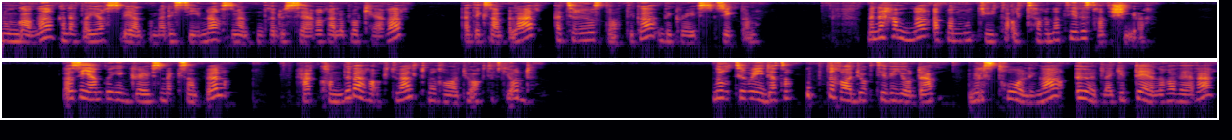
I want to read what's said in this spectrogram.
Noen ganger kan dette gjøres ved hjelp av medisiner som enten reduserer eller blokkerer. Et eksempel her er tyriostatika ved Graves sykdom. Men det hender at man må ty til alternative strategier. La oss igjen bruke Graves som eksempel. Her kan det være aktuelt med radioaktivt jod. Når tyroidia tar opp det radioaktive jodet, vil strålinga ødelegge deler av vevet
